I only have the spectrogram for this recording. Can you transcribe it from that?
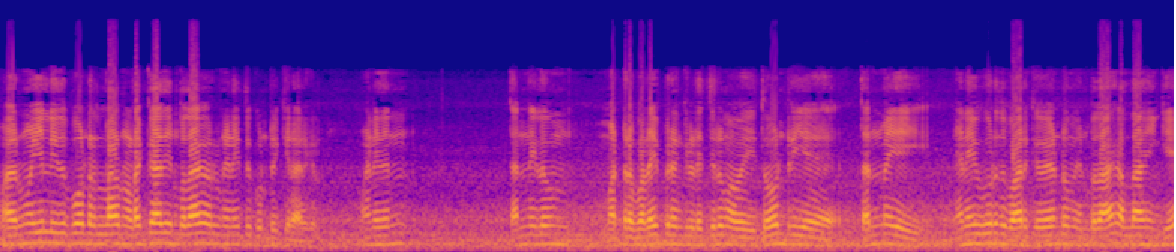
மறுமையில் இது போன்றெல்லாம் நடக்காது என்பதாக அவர்கள் நினைத்துக் கொண்டிருக்கிறார்கள். மனிதன் தன்னிலும் மற்ற படைப்பினங்களிடத்திலும் அவை தோன்றிய தன்மையை நினைவுகூர்ந்து பார்க்க வேண்டும் என்பதாக அல்லாஹ் இங்கே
